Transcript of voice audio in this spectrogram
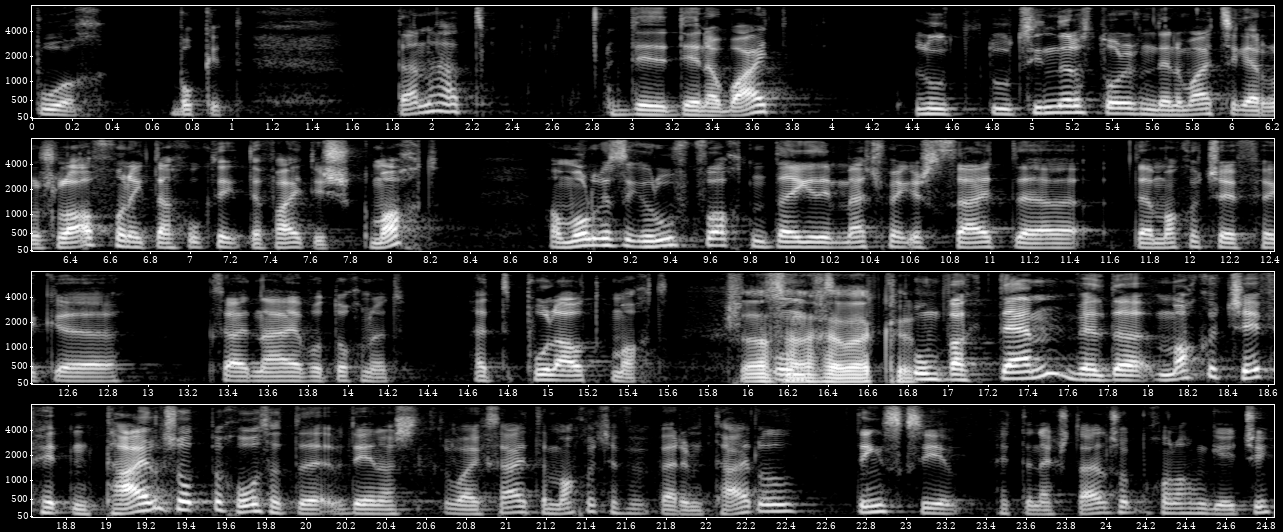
Buch, Bucket. Dann hat der Dana White, laut, laut seiner Story von Dana White, sich er geschlafen und ich dachte, okay, der Fight ist gemacht. Am Morgen ist er aufgewacht und gegen den Matchmakers gesagt, der, der Makachev hat äh, gesagt, nein, er will doch nicht. Hat Pull-out gemacht. Das habe ich auch gehört. Und wegen dem, weil der Makachev hat einen Title-Shot bekommen, hat der, den hast du gesagt, der Makachev wäre im Title-Dings gewesen, hat den nächsten Title-Shot bekommen nach dem Gaethje.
